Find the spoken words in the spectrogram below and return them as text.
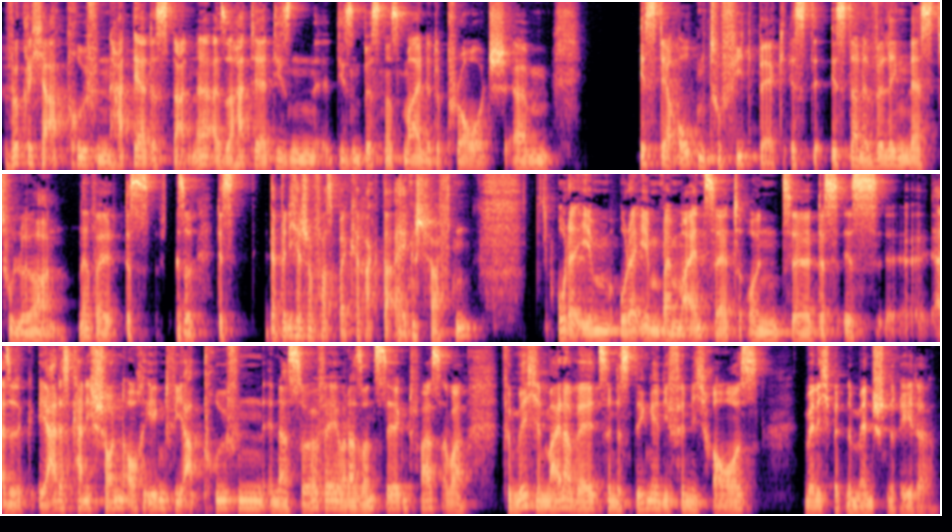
wirkliche Abprüfen, hat der das dann? Ne? Also hat er diesen, diesen Business-Minded Approach? Ähm, ist der open to feedback? Ist, ist da eine willingness to learn? Ne? Weil das, also das, da bin ich ja schon fast bei Charaktereigenschaften oder eben oder eben beim Mindset. Und äh, das ist äh, also ja das kann ich schon auch irgendwie abprüfen in einer Survey oder sonst irgendwas. Aber für mich in meiner Welt sind es Dinge die finde ich raus wenn ich mit einem Menschen rede.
